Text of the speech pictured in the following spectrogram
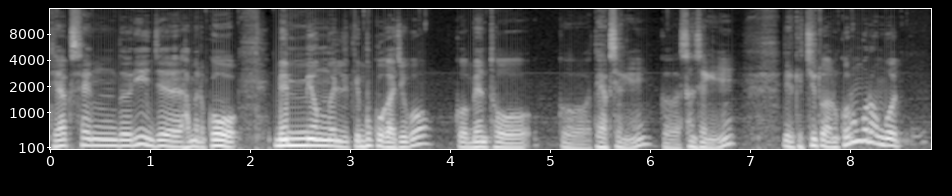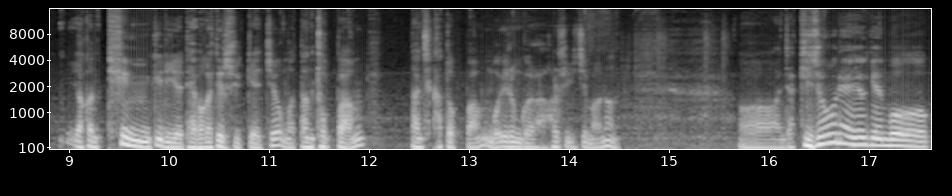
대학생들이 이제 하면 그 몇 명을 이렇게 묶어 가지고 그 멘토 그 대학생이 그 선생이 이렇게 지도하는 그런 거는 뭐 약간 팀끼리의 대화가 될 수 있겠죠. 뭐 단톡방, 단체 카톡방 뭐 이런 걸 할 수 있지만은 어 이제 기존에 여기 뭐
